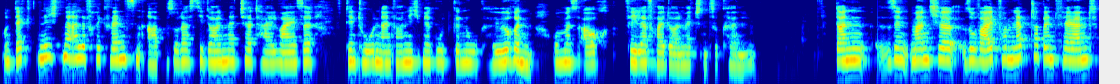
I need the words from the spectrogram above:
und deckt nicht mehr alle Frequenzen ab, sodass die Dolmetscher teilweise den Ton einfach nicht mehr gut genug hören, um es auch fehlerfrei dolmetschen zu können. Dann sind manche so weit vom Laptop entfernt.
